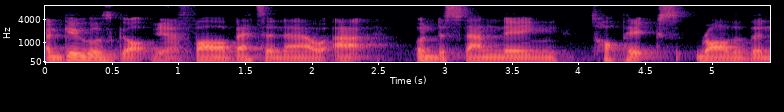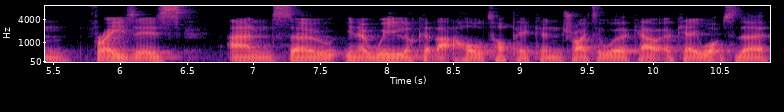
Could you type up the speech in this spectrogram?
And Google's got yeah. far better now at understanding topics rather than phrases and so, you know, we look at that whole topic and try to work out, okay, what's the,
